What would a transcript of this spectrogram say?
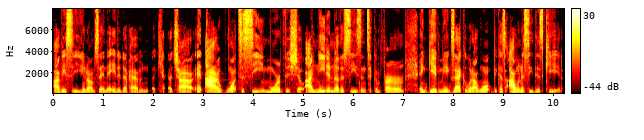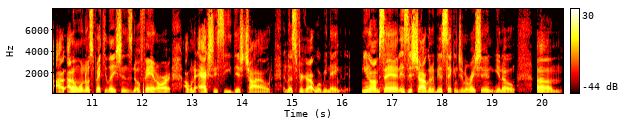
Obviously, you know what I'm saying they ended up having a, a child, and I want to see more of this show. I need another season to confirm and give me exactly what I want because I want to see this kid. I, I don't want no speculations, no fan art. I want to actually see this child, and let's figure out what we're naming it. You know what I'm saying? Is this child going to be a second generation, you know, um,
